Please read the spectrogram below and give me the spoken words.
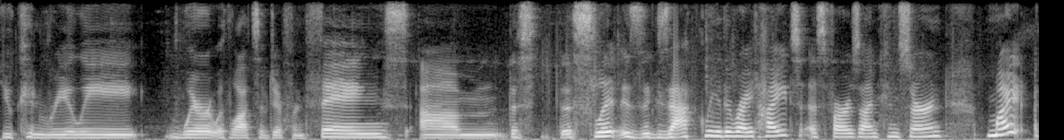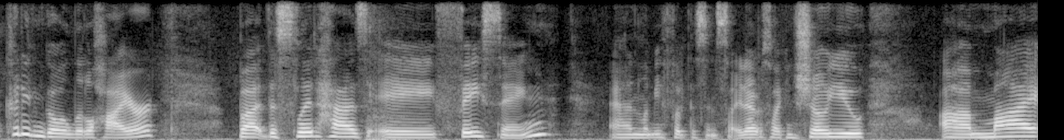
you can really wear it with lots of different things. Um, the, the slit is exactly the right height as far as I'm concerned. Might could even go a little higher, but the slit has a facing, and let me flip this inside out so I can show you. Um, my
